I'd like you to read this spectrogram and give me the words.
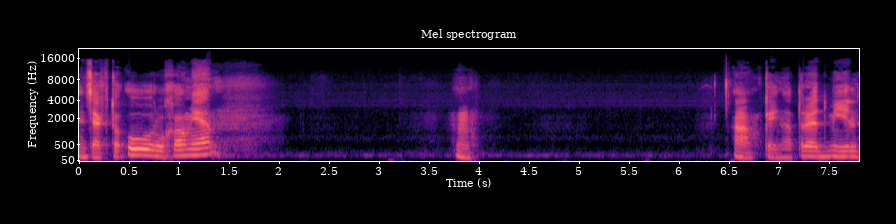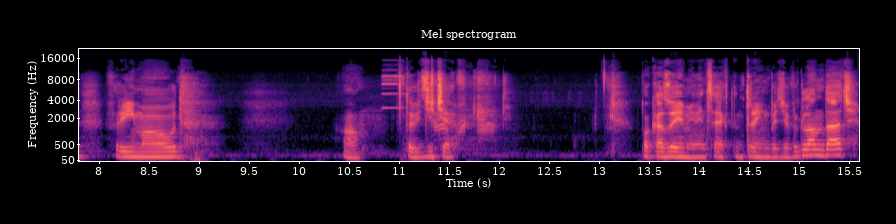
Więc jak to uruchomię. Hmm. A, ok, na treadmill, free mode. O, to widzicie. Pokazuje mniej więcej, jak ten trening będzie wyglądać.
